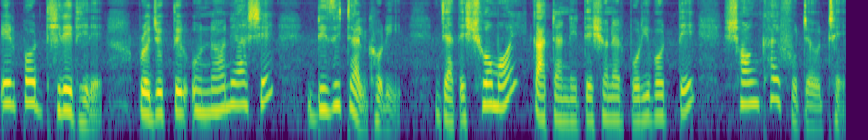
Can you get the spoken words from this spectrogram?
এরপর ধীরে ধীরে প্রযুক্তির উন্নয়নে আসে ডিজিটাল ঘড়ি, যাতে সময় কাটার নির্দেশনার পরিবর্তে সংখ্যায় ফুটে ওঠে।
